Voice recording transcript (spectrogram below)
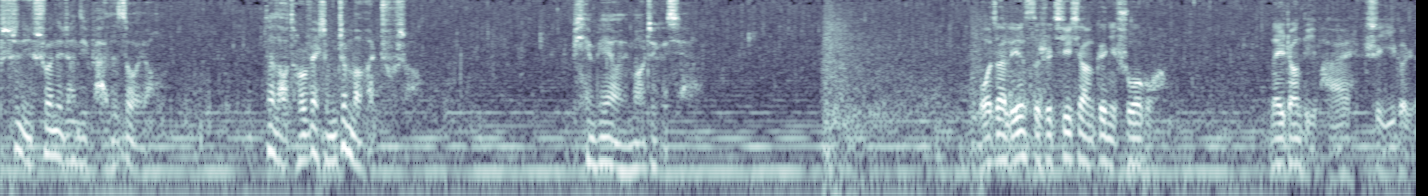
果是你说那张底牌的作用，那老头为什么这么晚出手？偏偏要你冒这个险？我在临四十七巷跟你说过，那张底牌是一个人，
